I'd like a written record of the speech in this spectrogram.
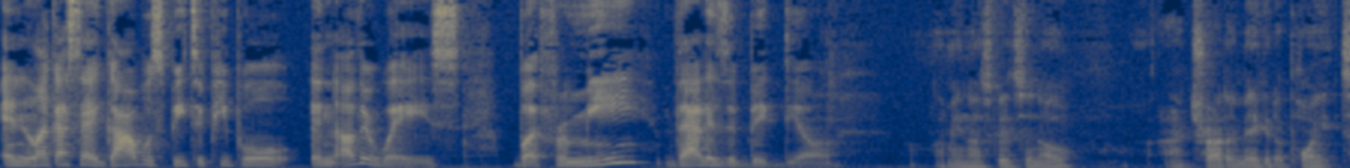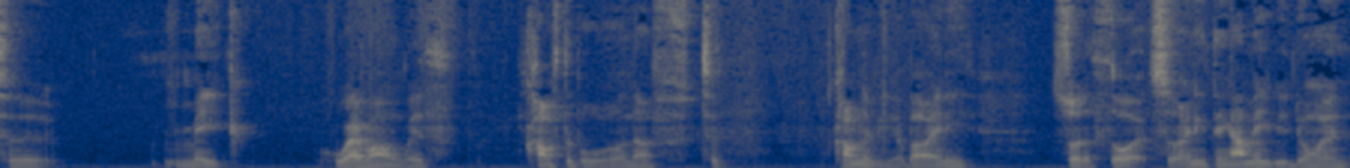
and like I said, God will speak to people in other ways. But for me, that is a big deal. I mean, that's good to know. I try to make it a point to make whoever I'm with comfortable enough to come to me about any sort of thoughts or anything I may be doing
